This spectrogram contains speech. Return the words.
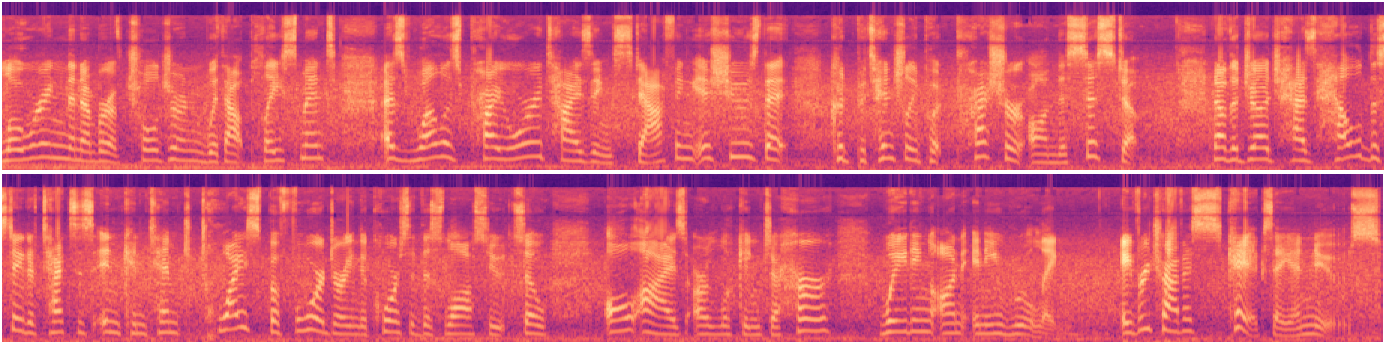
lowering the number of children without placement, as well as prioritizing staffing issues that could potentially put pressure on the system. Now, the judge has held the state of Texas in contempt twice before during the course of this lawsuit, so all eyes are looking to her, waiting on any ruling. Avery Travis, KXAN News.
